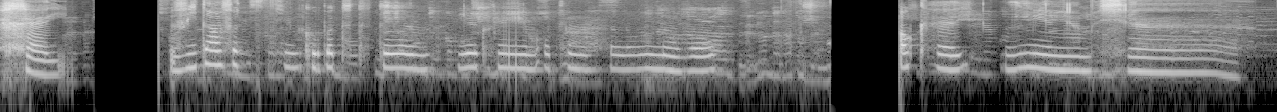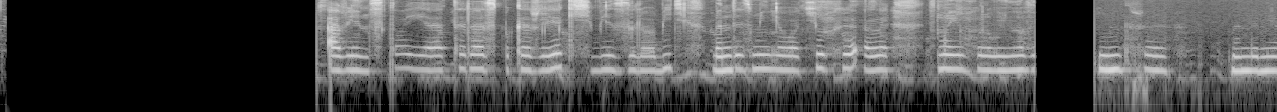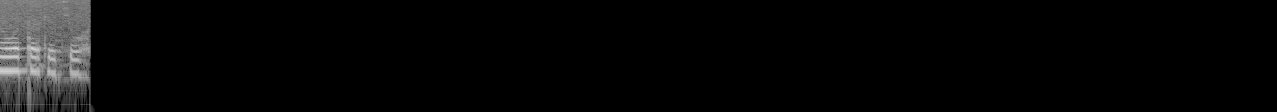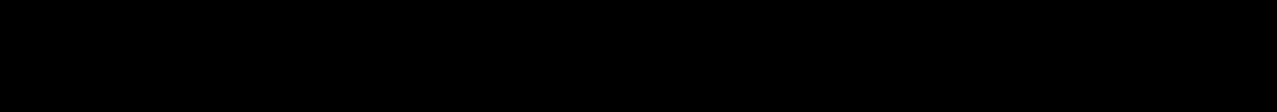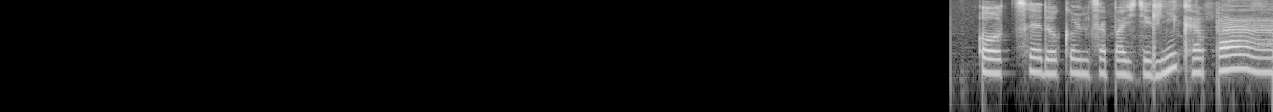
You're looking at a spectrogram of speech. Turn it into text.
Hej! Witam w odcinku pod tytułem Jak zmieniam ocenę Halloweenową. Okej, zmieniam się. A więc to ja teraz pokażę jak siebie zrobić. Będę zmieniała ciuchy, ale w moim Halloweenowym intrze będę miała takie ciuchy. OC do końca października. Pa!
